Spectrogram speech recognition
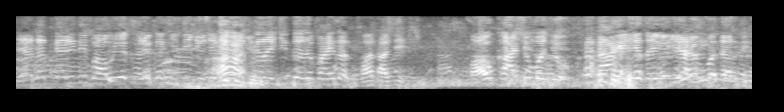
મહેનત કરી હતી ભાઉએ ખરેખર જીતી ગયો છે. મહેનત કરાઈ જીત્યો છે ફાઇનલ વાત સાચી. ભાવ ખાસું મચ્યો કાગડીએ થઈ ગયા એમ પધારથી.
